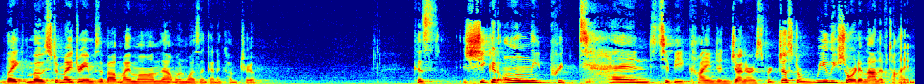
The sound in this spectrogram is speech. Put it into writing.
like most of my dreams about my mom, that one wasn't going to come true. Because she could only pretend to be kind and generous for just a really short amount of time.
